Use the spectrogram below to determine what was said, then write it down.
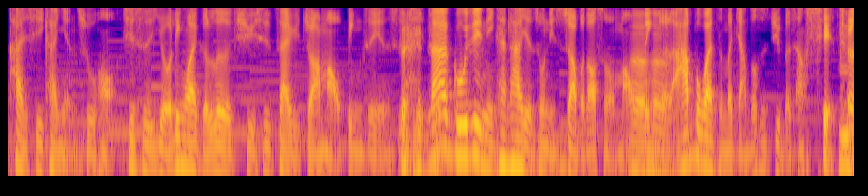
看戏看演出齁，其实有另外一个乐趣是在于抓毛病这件事情。那估计你看他演出，你是抓不到什么毛病的啦。他不管怎么讲，都是剧本上写的。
